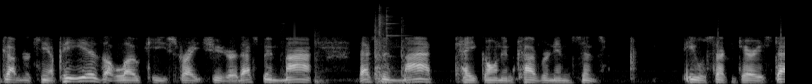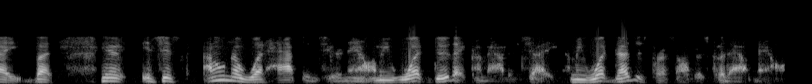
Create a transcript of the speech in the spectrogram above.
Governor Kemp. He is a low key straight shooter. That's been my that's been my take on him, covering him since he was Secretary of State. But you know, it's just I don't know what happens here now. I mean, what do they come out and say? I mean, what does his press office put out now?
